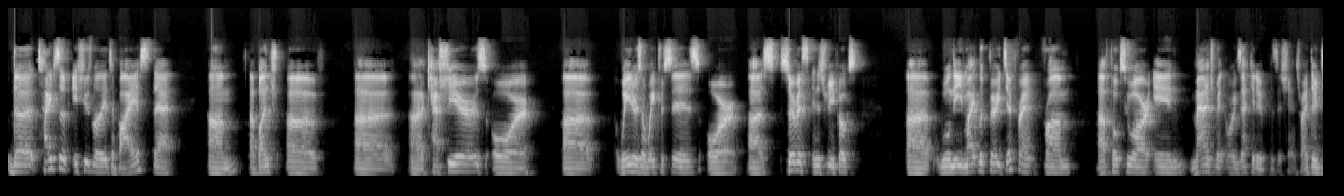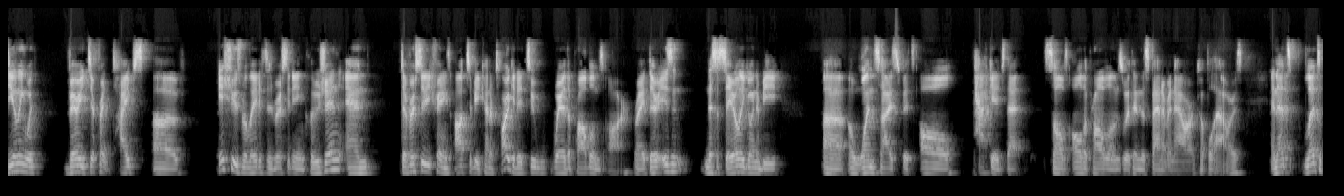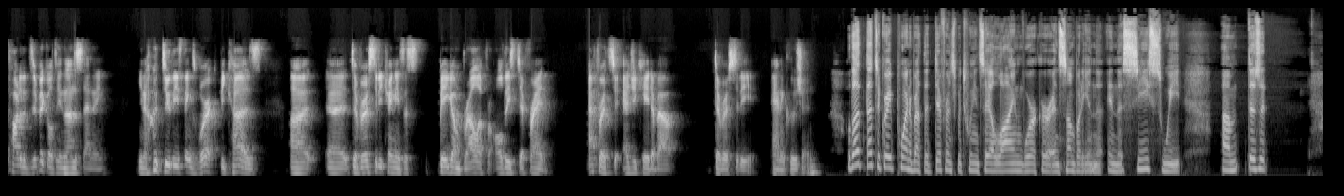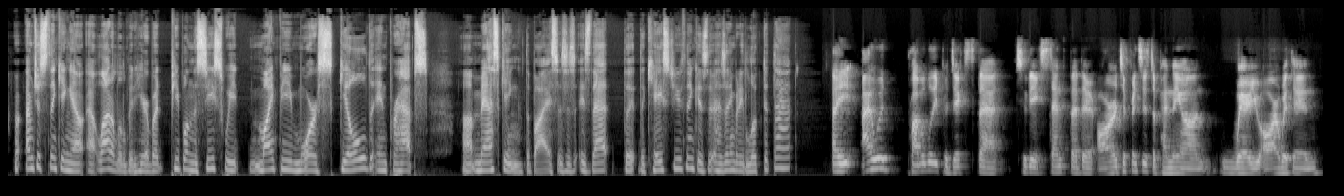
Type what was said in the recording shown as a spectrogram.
The types of issues related to bias that um, a bunch of uh, uh, cashiers or uh, waiters or waitresses or uh, service industry folks uh, will need might look very different from uh, folks who are in management or executive positions, right? They're dealing with very different types of issues related to diversity and inclusion and diversity trainings ought to be kind of targeted to where the problems are, right? There isn't necessarily going to be uh, a one size fits all package that solves all the problems within the span of an hour, a couple hours. And that's led to part of the difficulty in understanding, you know, do these things work? Because uh, uh, diversity training is this big umbrella for all these different efforts to educate about diversity and inclusion. Well, that, that's a great point about the difference between, say, a line worker and somebody in the in the C suite. Um, does it I'm just thinking out, out loud a little bit here, but people in the C suite might be more skilled in perhaps uh, masking the biases. Is, is that the, the case, do you think? Is there, has anybody looked at that? I I would probably predicts that to the extent that there are differences depending on where you are within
